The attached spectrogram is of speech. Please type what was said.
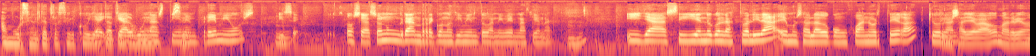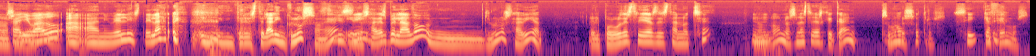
a Murcia, al Teatro Circo y, al Teatro y que algunas tienen premios, y se, o sea, son un gran reconocimiento a nivel nacional. Y ya siguiendo con la actualidad, hemos hablado con Juan Ortega, que, nos ha llevado, madre mía, nos, nos ha, llevado, a, nivel estelar. Interestelar incluso, ¿eh? Y nos ha desvelado, mm, yo no lo sabía, el polvo de estrellas de esta noche, no, no, no son estrellas que caen, somos nosotros. Sí. ¿Qué hacemos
